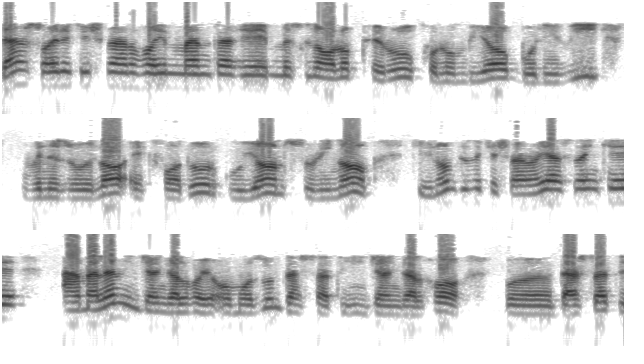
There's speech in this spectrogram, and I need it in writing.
در سایر کشورهای منطقه مثل حالا پرو، کلمبیا، بولیوی، ونزوئلا، اکوادور، گویان، سورینام که اینا هم جز کشورهایی هستن که عملا این جنگل های آمازون در سطح این جنگل ها در سطح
